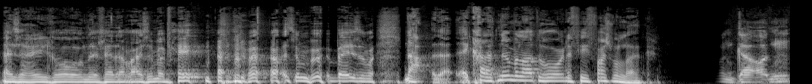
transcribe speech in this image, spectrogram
En ze ging gewoon verder waar ze mee bezig, waar ze mee bezig was. Nou, eh, ik ga het nummer laten horen. Dat vind je vast wel leuk. Garden.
